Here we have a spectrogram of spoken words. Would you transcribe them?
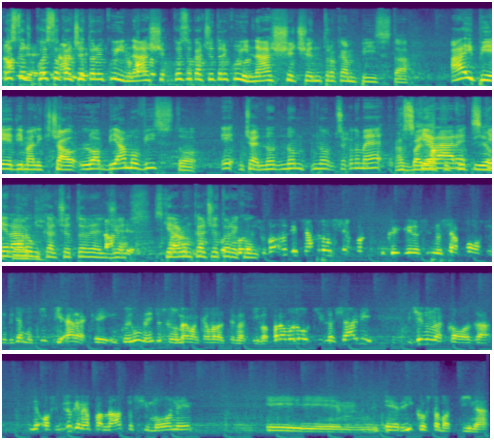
questo, Davide, questo Davide, calciatore qui lo nasce, questo calciatore qui nasce centrocampista. Ha i piedi Malik Ciao, lo abbiamo visto. E, cioè, non- non- non- secondo me, schierare, schierare un calciatore del genere. Schierare un calciatore con. che non sia, che, che non sia- a posto, lo vediamo tutti, era che in quel momento secondo me mancava l'alternativa. Però volevo chi- lasciarvi dicendo una cosa, ho sentito che ne ha parlato Simone e Enrico stamattina,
